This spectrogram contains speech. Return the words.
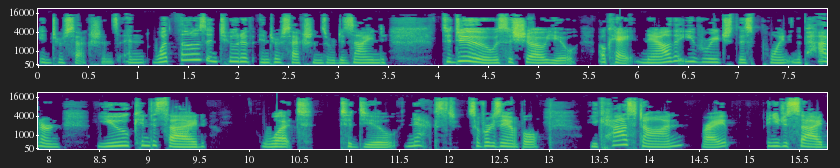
intersections. And what those intuitive intersections were designed to do was to show you, okay, now that you've reached this point in the pattern, you can decide what to do next. So for example, you cast on, right? And you decide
